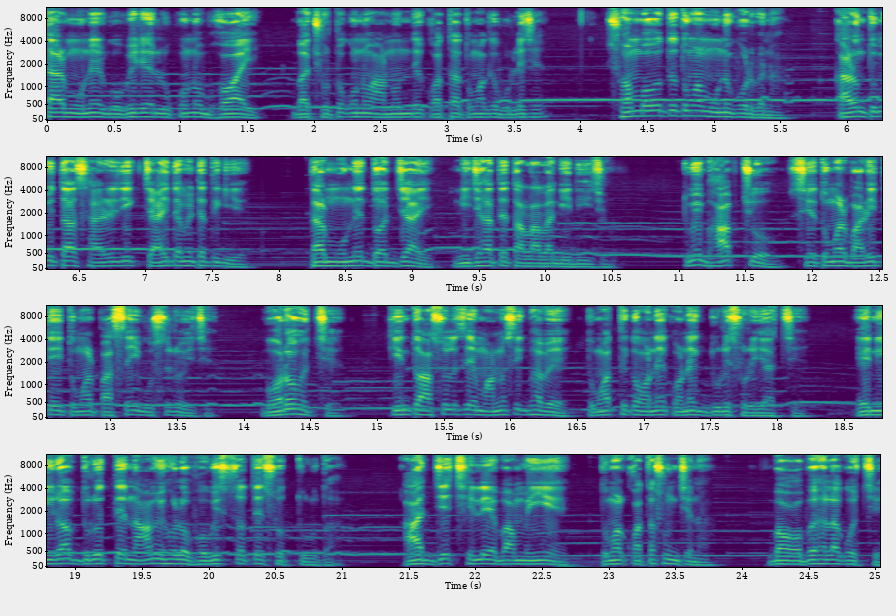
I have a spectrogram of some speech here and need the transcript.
তার মনের গভীরে লুকোনো ভয় বা ছোট কোনো আনন্দের কথা তোমাকে বলেছে? সম্ভবত তোমার মনে পড়বে না, কারণ তুমি তার শারীরিক চাহিদা মেটাতে গিয়ে তার মনের দরজায় নিজে হাতে তালা লাগিয়ে দিয়েছ। তুমি ভাবছ সে তোমার বাড়িতেই তোমার পাশেই বসে রয়েছে। বড় হচ্ছে, কিন্তু আসলে সে মানসিকভাবে তোমার থেকে অনেক অনেক দূরে সরে যাচ্ছে। এই নীরব দূরত্বের নামই হলো ভবিষ্যতের শত্রুতা। আজ যে ছেলে বা মেয়ে তোমার কথা শুনছে না বা অবহেলা করছে,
